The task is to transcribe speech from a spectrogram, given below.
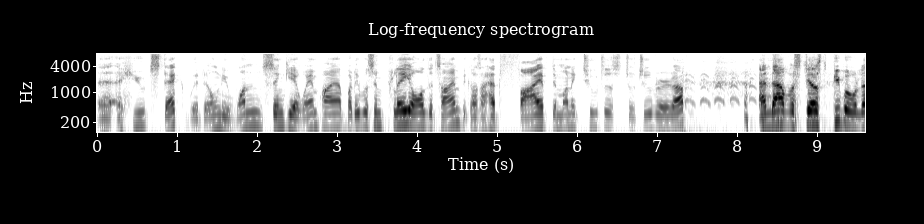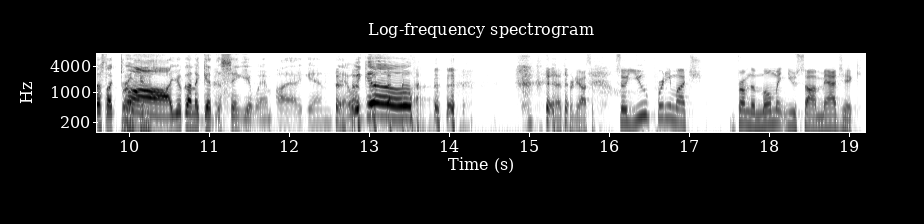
uh, a huge stack with only one Sengir Vampire, but it was in play all the time because I had five demonic tutors to tutor it up. and that was just people were just like, "Ah, you're gonna get the Sengir Vampire again." There we go. That's pretty awesome. So you pretty much, from the moment you saw magic,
